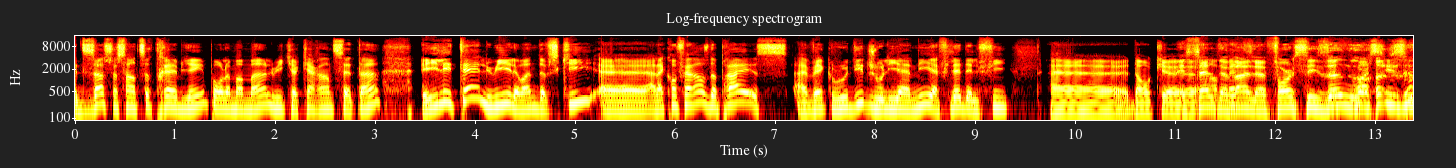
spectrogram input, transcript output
disant se sentir très bien pour le moment. Lui qui a 47 ans. Et il était, lui, Lewandowski, euh, à la conférence de presse avec Rudy Giuliani à Philadelphie. Euh, donc, euh, celle devant le Four Seasons, Four Seasons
